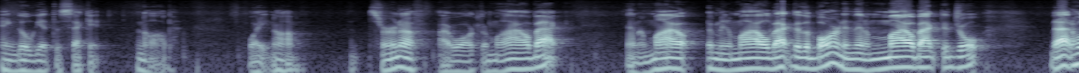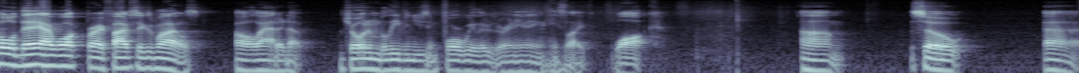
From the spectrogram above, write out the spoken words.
and go get the second knob, white knob. Sure enough, I walked a mile back and a mile, I mean, a mile back to the barn and then a mile back to Joel. That whole day, I walked probably five, six miles, all added up. Joel didn't believe in using four wheelers or anything. He's like, walk. Um, so, uh,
